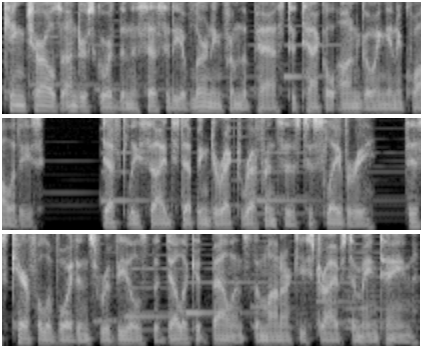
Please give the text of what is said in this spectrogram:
King Charles underscored the necessity of learning from the past to tackle ongoing inequalities. Deftly sidestepping direct references to slavery, this careful avoidance reveals the delicate balance the monarchy strives to maintain,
